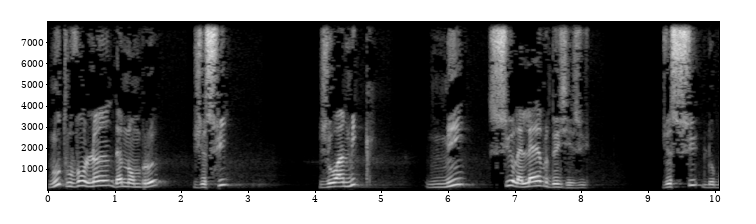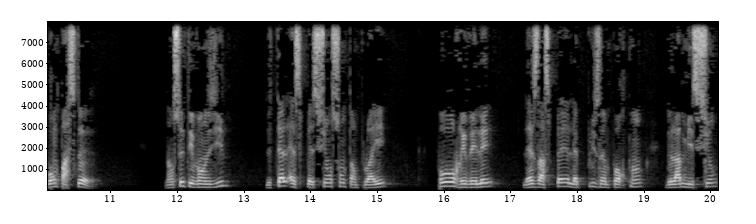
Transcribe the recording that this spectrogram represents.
nous trouvons l'un des nombreux Je suis joannique mis sur les lèvres de Jésus. Je suis le bon pasteur. Dans cet évangile, de telles expressions sont employées pour révéler les aspects les plus importants de la mission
